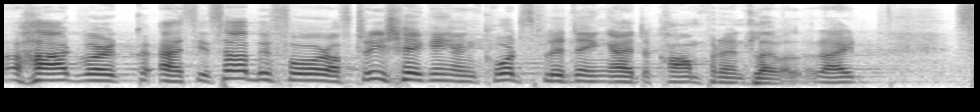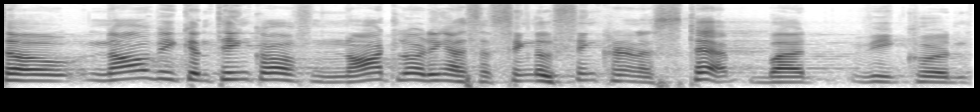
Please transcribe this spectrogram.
hard work, as you saw before, of tree shaking and code splitting at a component level, right? So now we can think of not loading as a single synchronous step, but we could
